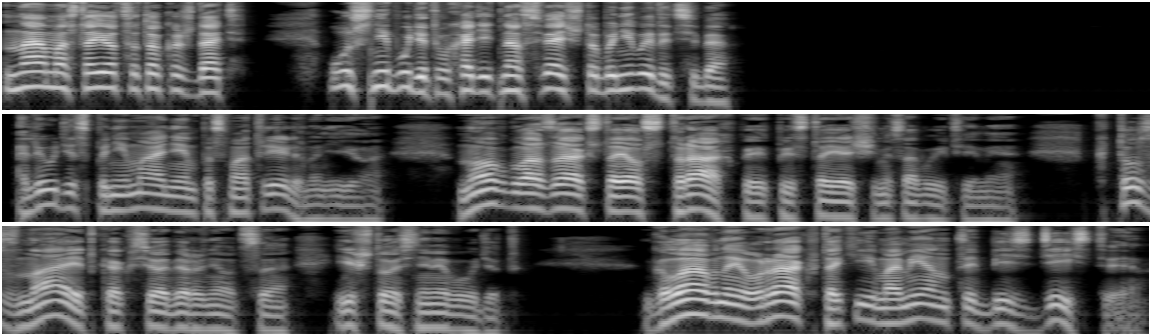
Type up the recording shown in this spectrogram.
Нам остается только ждать. Ус не будет выходить на связь, чтобы не выдать себя. Люди с пониманием посмотрели на нее, но в глазах стоял страх перед предстоящими событиями. Кто знает, как все обернется и что с ними будет. Главный враг в такие моменты — бездействие.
